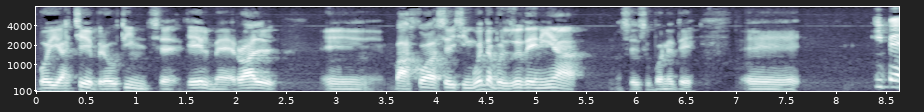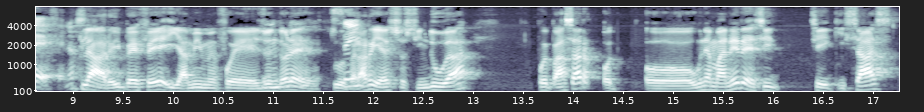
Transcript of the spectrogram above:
voy a, che, pero Agustín, que el Merval eh, bajó a 6.50, pues yo tenía no sé, suponete. Eh, IPF, ¿no? Claro, IPF, y a mí me fue, yo en dólares estuve para arriba, eso sin duda puede pasar, o, una manera de decir, che, quizás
